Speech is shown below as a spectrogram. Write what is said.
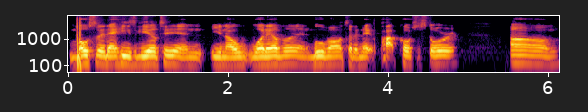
mostly that he's guilty and you know whatever and move on to the next pop culture story um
